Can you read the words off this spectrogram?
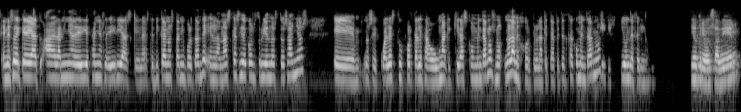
En eso de que a, la niña de 10 años le dirías que la estética no es tan importante, en la NAS que has ido construyendo estos años, eh, no sé, cuál es tu fortaleza o una que quieras comentarnos, no, la mejor, pero la que te apetezca comentarnos y un defecto. Yo creo saber,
